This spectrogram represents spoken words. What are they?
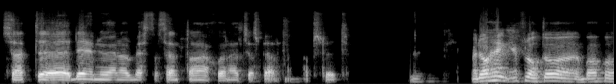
så att eh, det är nu en av de bästa centrarna generellt jag spelat med, absolut. Men då hänger, förlåt, då, bara på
